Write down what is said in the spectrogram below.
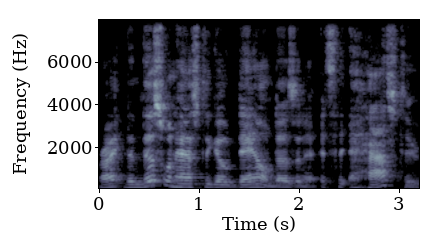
right? Then this one has to go down, doesn't it? It's the, it has to.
